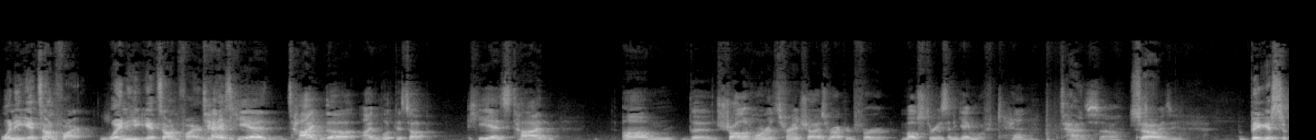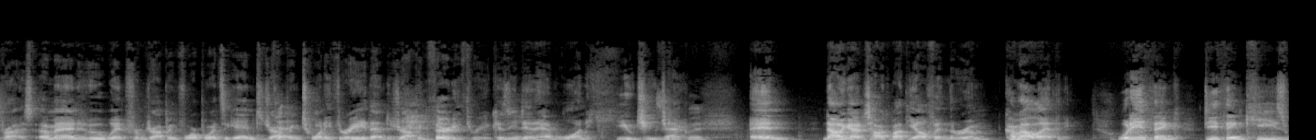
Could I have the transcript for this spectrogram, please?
when he gets on fire. When he gets on fire, Ten, because he had tied the. I looked this up. He has tied um, the Charlotte Hornets franchise record for most threes in a game with ten. ten. So so crazy. biggest surprise: a man who went from dropping four points a game to dropping twenty three, then to dropping thirty three because he Yeah. did have one huge, huge Exactly. game. And now we got to talk about the elephant in the room, Carmelo Anthony. What do you think? Do you think he's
